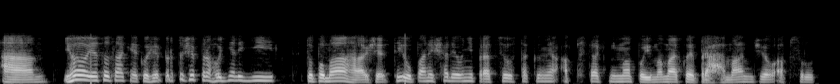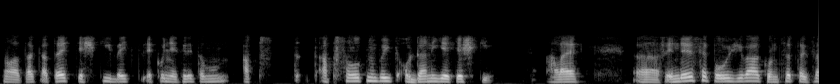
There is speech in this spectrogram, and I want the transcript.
A jo, je to tak, jakože, protože pro hodně lidí to pomáhá, že ty Upanishady, oni pracují s takovými abstraktníma pojmama, jako je Brahman, že jo, absolutno a tak. A to je těžký být, jako někdy tomu absolutně být oddaný je těžký. Ale eh, v Indii se používá koncept tzv.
